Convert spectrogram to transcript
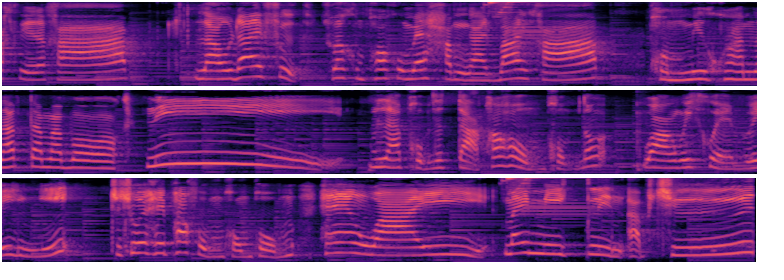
ากๆเลยนะครับ เราได้ฝึกช่วยคุณพ่อคุณแม่ทำงานบ้านครับ ผมมีความลับตามาบอกนี่าผมจะตากผ้าห่ม ผมต้องวางไว้แขวนไว้อย่างนี้ จะช่วยให้ผ้าห่มของผมแห้งไว ไม่มีกลิ่นอับชื้น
